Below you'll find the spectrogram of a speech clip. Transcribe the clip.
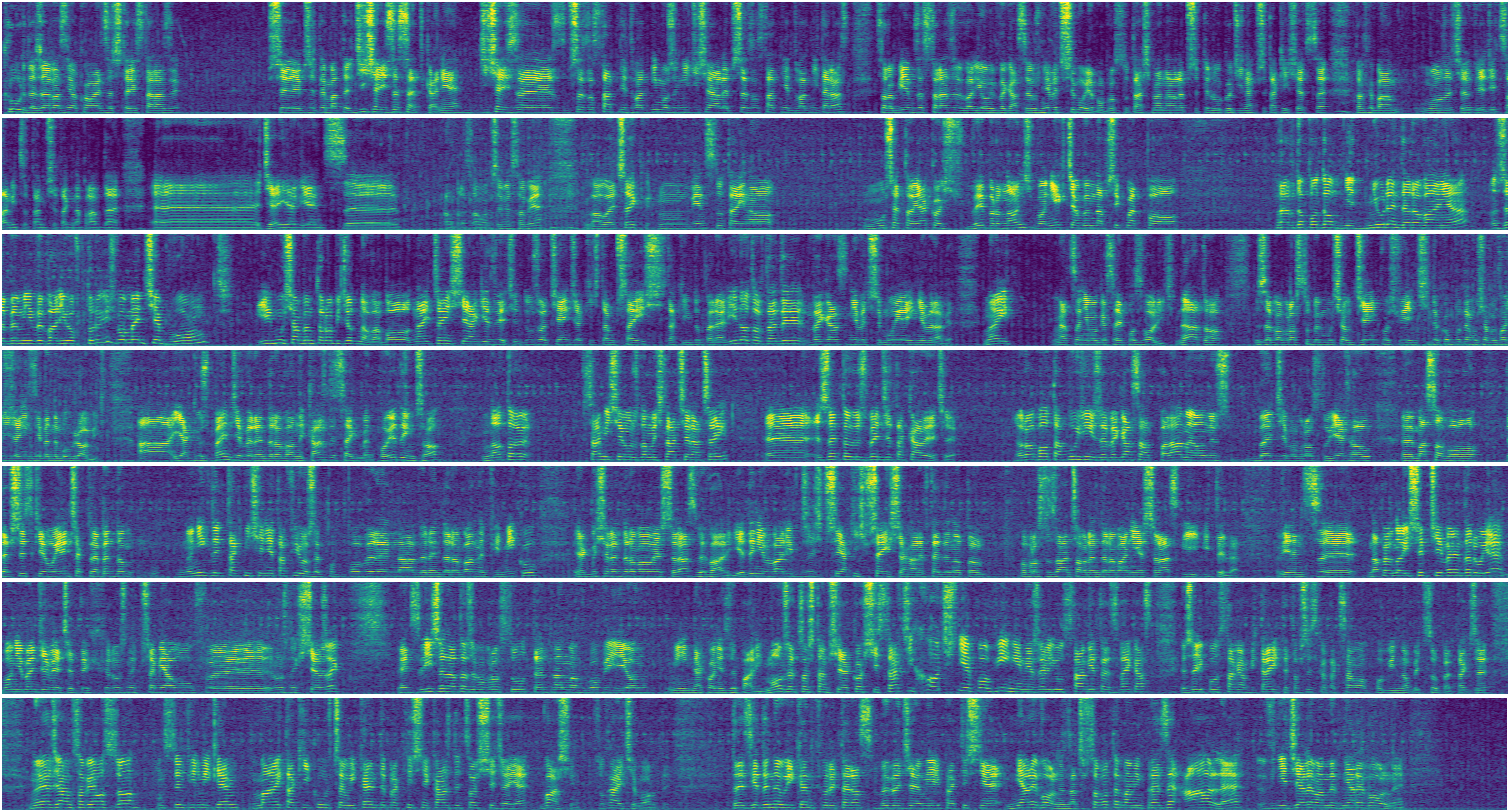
kurde, że was nie okłamać za 400 razy przy, przy tym dzisiaj ze setka, nie? Dzisiaj ze, z, przez ostatnie dwa dni, może nie dzisiaj, ale przez ostatnie dwa dni teraz, co robiłem ze 100 razy wywaliło mi Vegasa. Już nie wytrzymuję po prostu taśmę, no ale przy tylu godzinach, przy takiej sieczce, to chyba możecie wiedzieć sami, co tam się tak naprawdę e, dzieje, więc... E, dobra, załączymy sobie wałeczek, mm, więc tutaj no... Muszę to jakoś wybrnąć, bo nie chciałbym na przykład po prawdopodobnie dniu renderowania, żeby mi wywaliło w którymś momencie błąd i musiałbym to robić od nowa, bo najczęściej jak jest, wiecie, dużo cięć, jakichś tam przejść, takich dupereli, no to wtedy Vegas nie wytrzymuje i nie wyrabia. No i na co nie mogę sobie pozwolić? Na to, że po prostu bym musiał dzień poświęcić, no komputer musiałby chodzić, a nic nie będę mógł robić. A jak już będzie wyrenderowany każdy segment pojedynczo, no to sami się już domyślacie raczej, e, że to już będzie taka, wiecie, robota później, że Vegasa odpalamy, on już będzie po prostu jechał e, masowo te wszystkie ujęcia, które będą... No nigdy tak mi się nie trafiło, że po, po wyre, na wyrenderowanym filmiku, jakby się renderowało jeszcze raz, wywali. Jedynie wywali gdzieś przy jakichś przejściach, ale wtedy no to po prostu załączam renderowanie jeszcze raz i, i tyle. Więc e, na pewno i szybciej wyrenderuję, bo nie będzie, wiecie, tych różnych przemiałów, e, różnych ścieżek. Więc liczę na to, że po prostu ten plan mam w głowie i on mi na koniec wypali. Może coś tam się jakości straci, choć nie powinien. Jeżeli ustawię, to jest Vegas. Jeżeli poustawiam bitrate, to wszystko tak samo powinno być super. Także, no ja działam sobie ostro z tym filmikiem. Maj taki kurcze weekendy, praktycznie każdy coś się dzieje. Właśnie, słuchajcie mordy. To jest jedyny weekend, który teraz my będziemy mieli praktycznie w miarę wolny. Znaczy w sobotę mam imprezę, ale w niedzielę mamy w miarę wolny.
